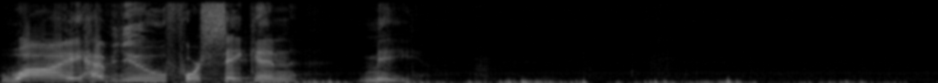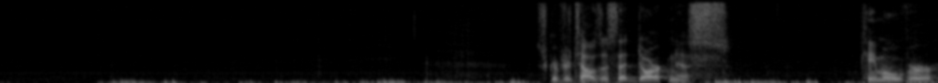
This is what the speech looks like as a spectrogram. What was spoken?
why have you forsaken me? Scripture tells us that darkness came over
